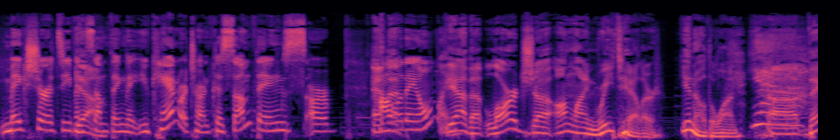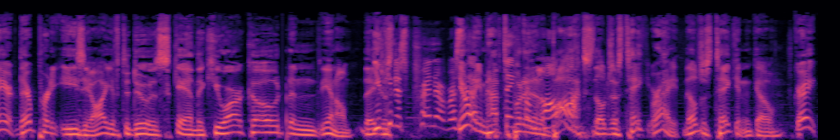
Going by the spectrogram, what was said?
make sure it's even Yeah. something that you can return because some things are And that- holiday only. Yeah, that large uh, online retailer. You know the one. Yeah. Uh, they're they're pretty easy. All you have to do is scan the QR code, and you know they You just, can just print a You don't even have to put it in a box. They'll just take it. Right. They'll just take it and go. Great.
